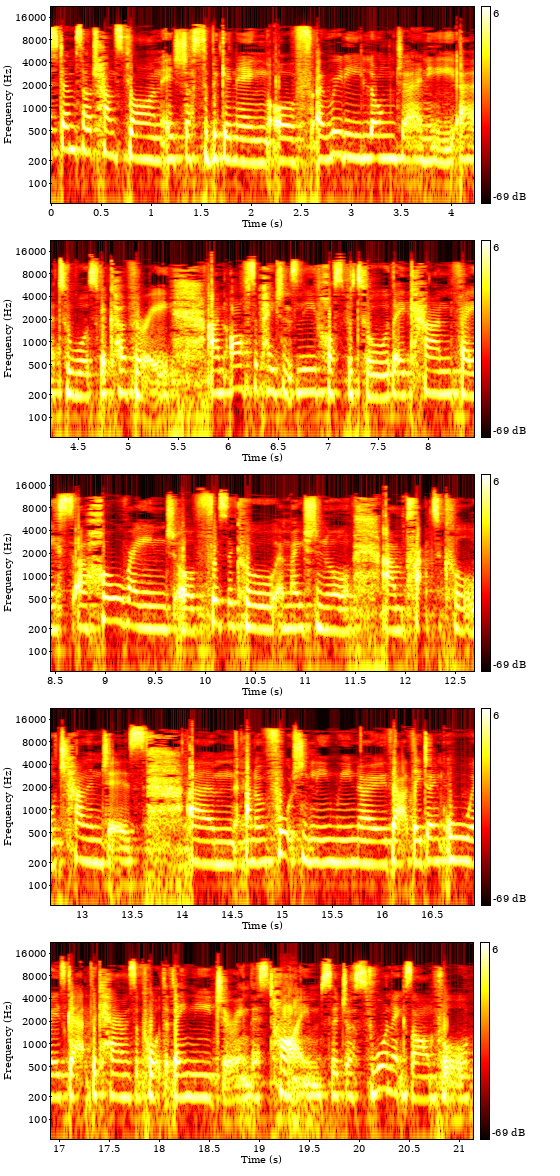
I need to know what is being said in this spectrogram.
A stem cell transplant is just the beginning of a really long journey uh, towards recovery. And after patients leave hospital, they can face a whole range of physical, emotional, and practical challenges. Um, and unfortunately, we know that they don't always get the care and support that they need during this time. So, just one example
